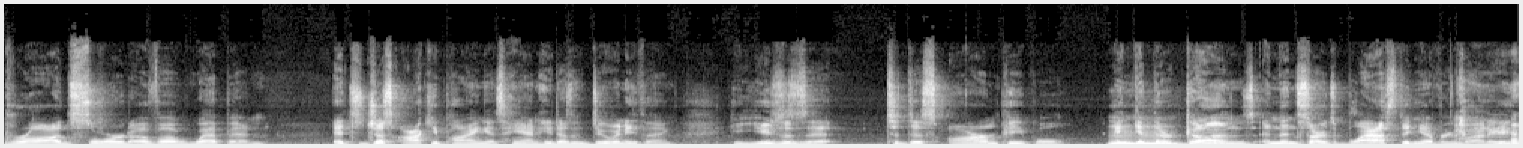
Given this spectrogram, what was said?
broadsword of a weapon. It's just occupying his hand. He doesn't do anything. He uses it to disarm people and get their guns, and then starts blasting everybody.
